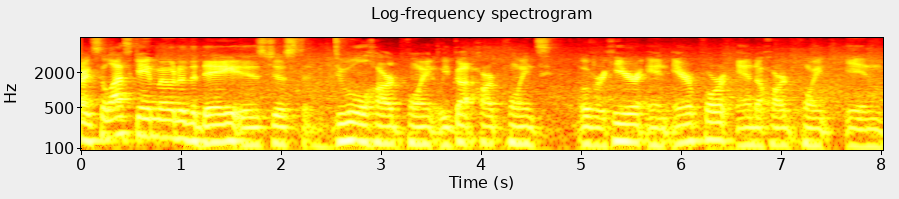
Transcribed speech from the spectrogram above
All right, so last game mode of the day is just dual hardpoint. We've got hard points over here in airport and a hardpoint in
